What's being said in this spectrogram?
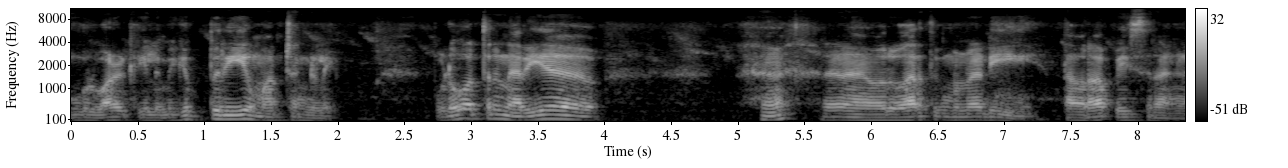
உங்கள் வாழ்க்கையில் மிகப்பெரிய மாற்றங்களை. ஒருத்தர் நிறைய ஒரு வாரத்துக்கு முன்னாடி தவறாக பேசுகிறாங்க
